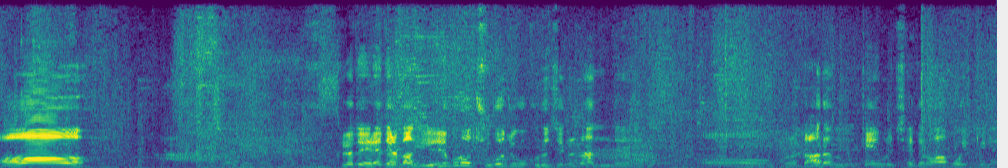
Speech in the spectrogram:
어 그래도 얘네들 막 일부러 죽어주고 그러지는 않네. 어, 그래 나름 게임을 제대로 하고 있긴 해.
